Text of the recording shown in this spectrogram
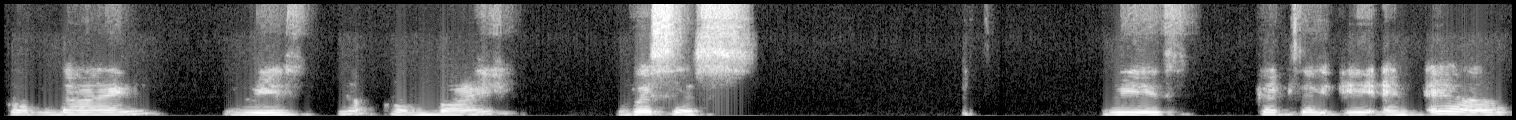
combine with, not combine, versus with capital A and L,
